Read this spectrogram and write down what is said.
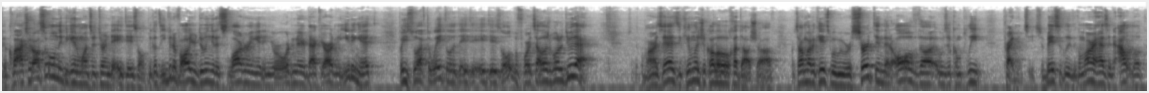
the clock should also only begin once it turned to eight days old. Because even if all you're doing it is slaughtering it in your ordinary backyard and eating it, but you still have to wait till it's eight, eight days old before it's eligible to do that. Gemara says, We're talking about a case where we were certain that all of the, it was a complete pregnancy. So basically, the Gemara has an outlook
